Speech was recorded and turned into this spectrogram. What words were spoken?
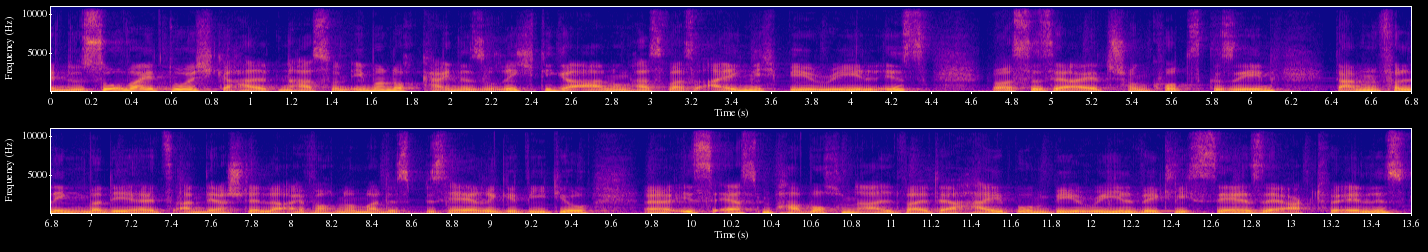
Wenn du so weit durchgehalten hast und immer noch keine so richtige Ahnung hast, was eigentlich Be Real ist, du hast es ja jetzt schon kurz gesehen, dann verlinken wir dir jetzt an der Stelle einfach nochmal das bisherige Video. Äh, ist erst ein paar Wochen alt, weil der Hype um Be Real wirklich sehr, sehr aktuell ist,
